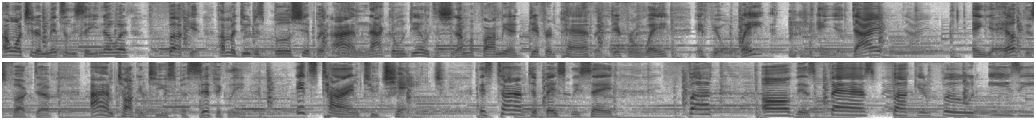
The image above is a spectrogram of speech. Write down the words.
I want you to mentally say, you know what? Fuck it. I'm gonna do this bullshit, but I am not gonna deal with this shit. I'm gonna find me a different path, a different way. If your weight and your diet and your health is fucked up, I am talking to you specifically. It's time to change. It's time to basically say, fuck all this fast fucking food, easy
